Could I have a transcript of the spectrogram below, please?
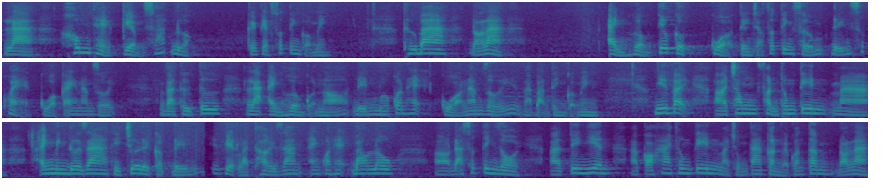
là không thể kiểm soát được cái việc xuất tinh của mình. Thứ ba đó là ảnh hưởng tiêu cực của tình trạng xuất tinh sớm đến sức khỏe của các anh nam giới và thứ tư là ảnh hưởng của nó đến mối quan hệ của nam giới và bạn tình của mình. Như vậy ờ, trong phần thông tin mà anh Minh đưa ra thì chưa đề cập đến việc là thời gian anh quan hệ bao lâu ờ, đã xuất tinh rồi. À, tuy nhiên à, có hai thông tin mà chúng ta cần phải quan tâm đó là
